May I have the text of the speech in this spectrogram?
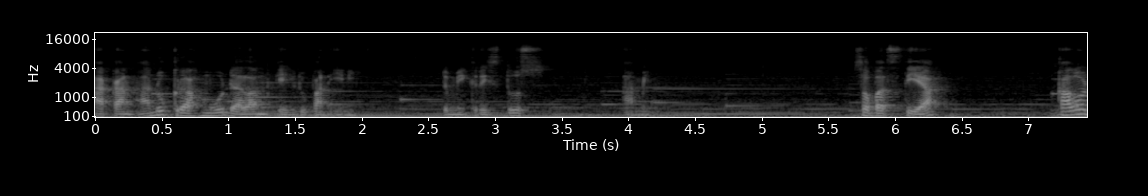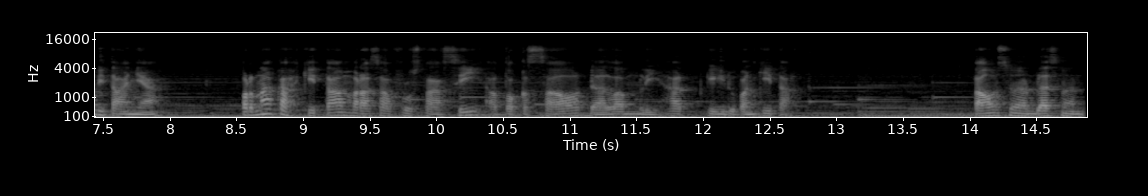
akan anugerah-Mu dalam kehidupan ini. Demi Kristus, amin. Sobat setia, kalau ditanya, pernahkah kita merasa frustasi atau kesal dalam melihat kehidupan kita? Tahun 1991,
